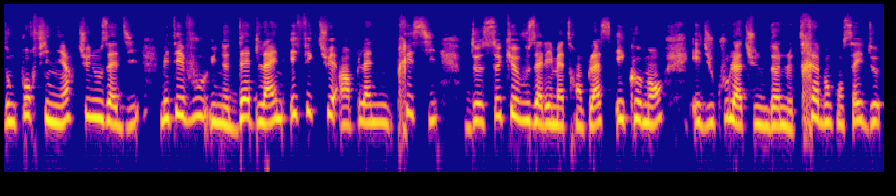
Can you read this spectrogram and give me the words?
Donc pour finir, tu nous as dit mettez-vous une deadline, effectuez un planning précis de ce que vous allez mettre en place et comment. Et du coup là, tu nous donnes le très bon conseil de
